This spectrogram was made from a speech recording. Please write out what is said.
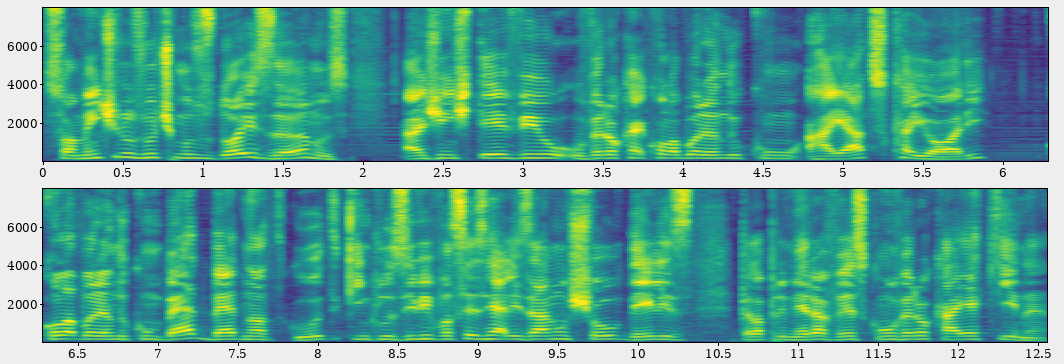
Somente nos últimos dois anos a gente teve o, o Verocai colaborando com Hayato Kayori, colaborando com Bad Bad Not Good, que inclusive vocês realizaram um show deles pela primeira vez com o Verocai aqui, né?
